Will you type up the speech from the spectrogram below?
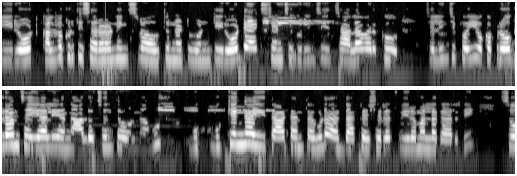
ఈ రోడ్ కల్వకృతి సరౌండింగ్స్లో అవుతున్నటువంటి రోడ్ యాక్సిడెంట్స్ గురించి చాలా వరకు చెల్లించిపోయి ఒక ప్రోగ్రామ్ చేయాలి అన్న ఆలోచనతో ఉన్నాము. ము- ముఖ్యంగా ఈ థాట్ అంతా కూడా డాక్టర్ శరత్ వీరమల్ల గారిది. సో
